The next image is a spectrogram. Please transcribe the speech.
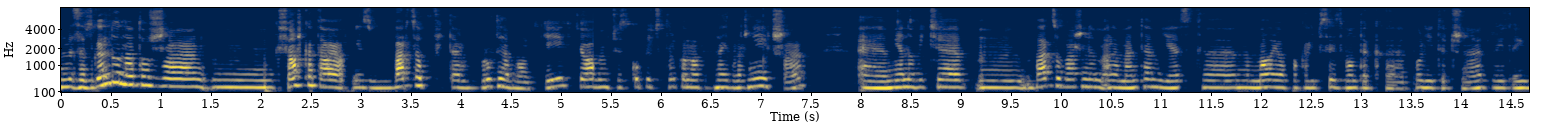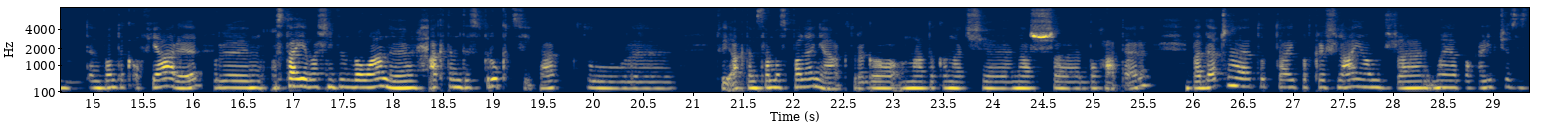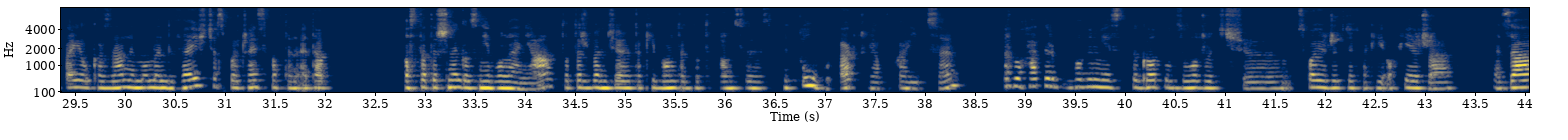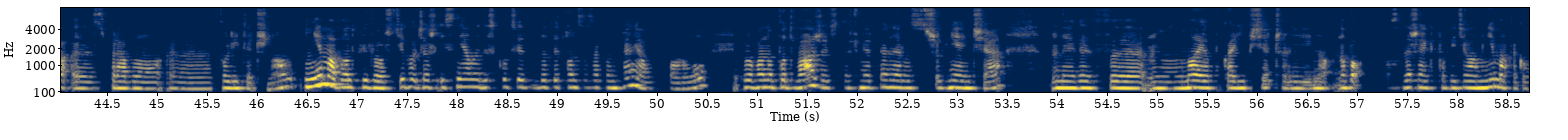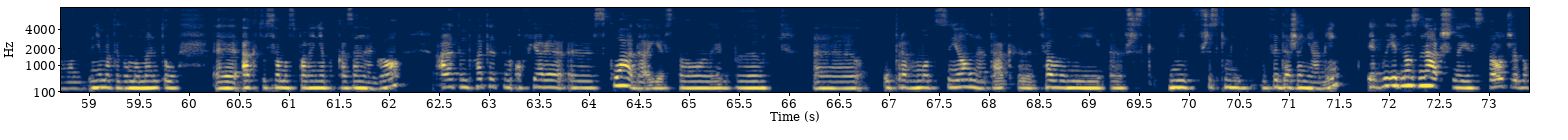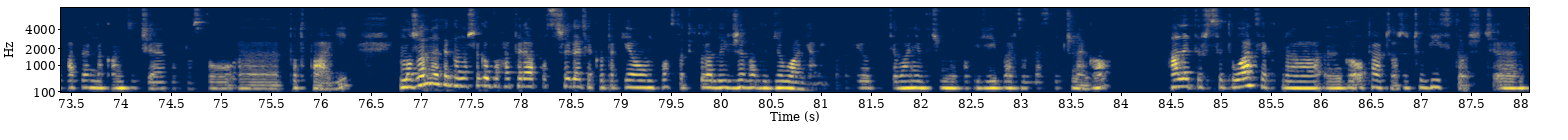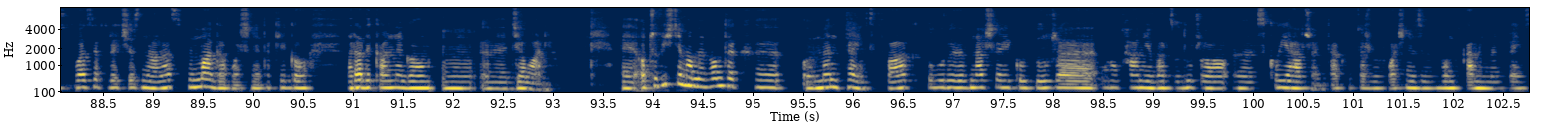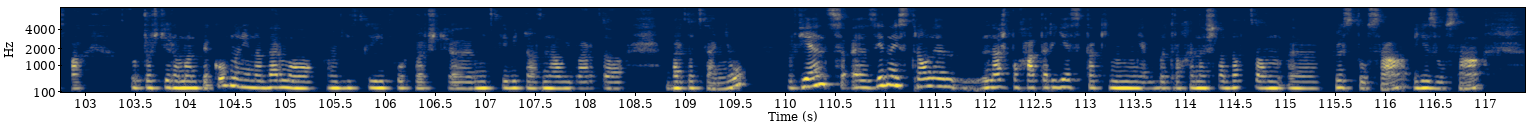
Ze względu na to, że mm, książka ta jest bardzo obfita w różne wątki, chciałabym się skupić tylko na tych najważniejszych. E, mianowicie mm, bardzo ważnym elementem jest e, no, małej apokalipsy jest wątek e, polityczny, czyli ten wątek ofiary, który zostaje właśnie wywołany aktem destrukcji, tak, który czyli aktem samospalenia, którego ma dokonać nasz bohater. Badacze tutaj podkreślają, że w Apokalipsie zostaje ukazany moment wejścia społeczeństwa w ten etap ostatecznego zniewolenia. To też będzie taki wątek dotyczący tytułu, tak, czyli apokalipsy. Nasz bohater bowiem jest gotów złożyć e, swoje życie w takiej ofierze za e, sprawą e, polityczną. I nie ma wątpliwości, chociaż istniały dyskusje dotyczące zakończenia utworu, próbowano podważyć to śmiertelne rozstrzygnięcie w mojej apokalipsie, czyli no, no bo ostatecznie, jak powiedziałam, nie ma tego, nie ma tego momentu e, aktu samospalenia pokazanego, ale ten bohater tę ofiarę e, składa. Jest to jakby e, uprawomocnione tak, całymi wszystkimi, wszystkimi wydarzeniami. Jakby jednoznaczne jest to, że bohater na końcu cię po prostu podpali. Możemy tego naszego bohatera postrzegać jako taką postać, która dojrzewa do działania, i do takiego działania, byśmy powiedzieli, bardzo drastycznego ale też sytuacja, która e, go otacza, rzeczywistość, e, sytuacja, w której się znalazł, wymaga właśnie takiego radykalnego mm, e, działania. Oczywiście mamy wątek męczeństwa, który w naszej kulturze uruchamia bardzo dużo skojarzeń, tak? chociażby właśnie z wątkami męczeństwa w twórczości romantyków. No nie na darmo Konwicki twórczość Mickiewicza znał i bardzo, bardzo cenił. Więc e, z jednej strony nasz bohater jest takim jakby trochę naśladowcą e, Chrystusa, Jezusa,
